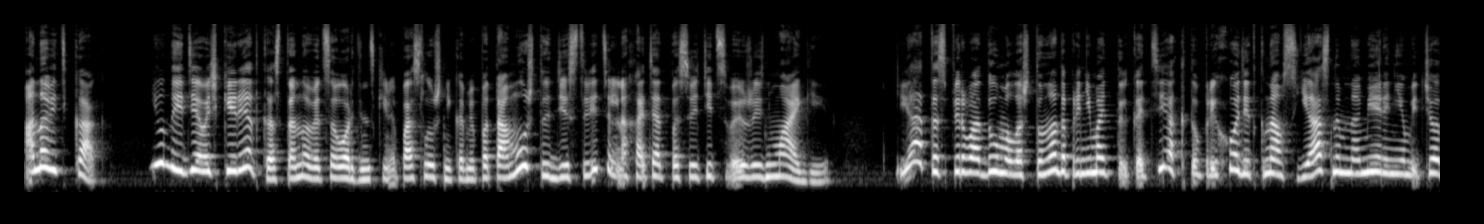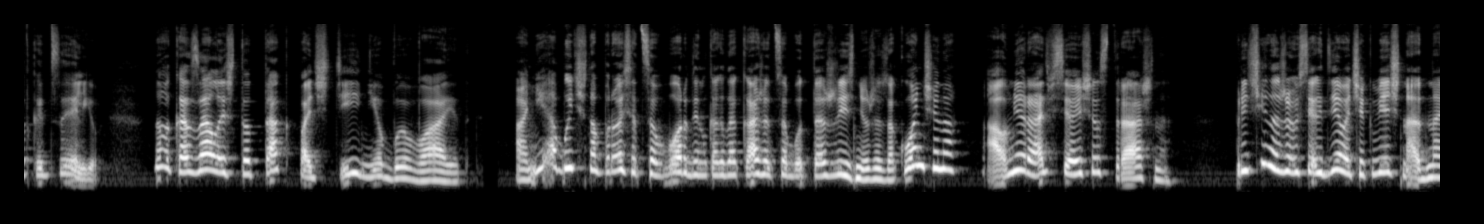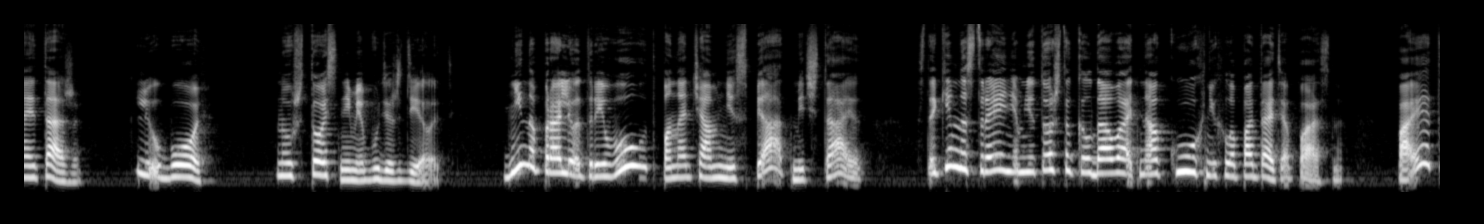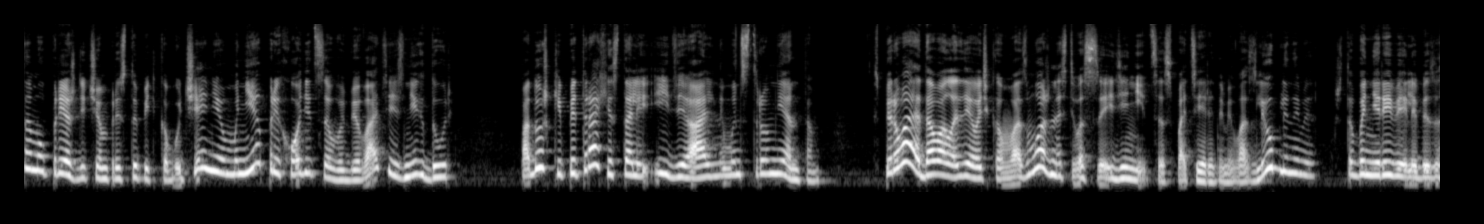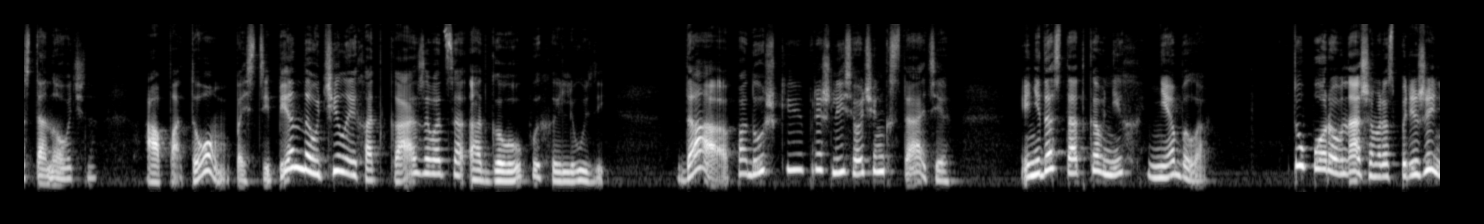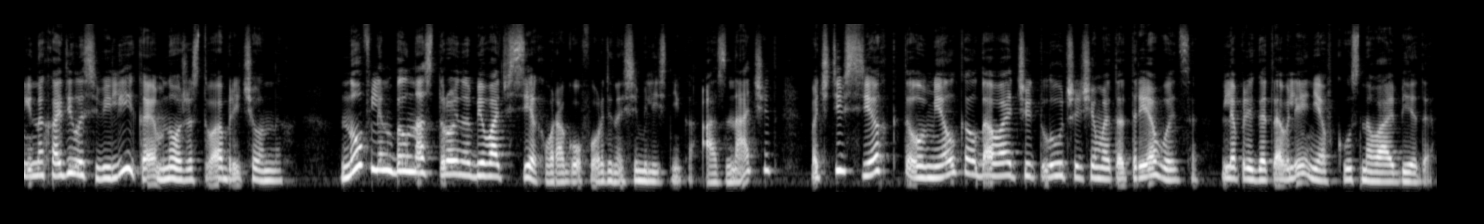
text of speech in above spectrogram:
Оно ведь как? Юные девочки редко становятся орденскими послушниками, потому что действительно хотят посвятить свою жизнь магии. Я-то сперва думала, что надо принимать только тех, кто приходит к нам с ясным намерением и четкой целью. Но оказалось, что так почти не бывает. Они обычно просятся в орден, когда кажется, будто жизнь уже закончена, а умирать все еще страшно. Причина же у всех девочек вечно одна и та же – любовь. Ну что с ними будешь делать? Дни напролет ревут, по ночам не спят, мечтают. С таким настроением не то что колдовать, на кухне хлопотать опасно. Поэтому, прежде чем приступить к обучению, мне приходится выбивать из них дурь. Подушки Петрахи стали идеальным инструментом. Сперва я давала девочкам возможность воссоединиться с потерянными возлюбленными, чтобы не ревели безостановочно – а потом постепенно учила их отказываться от глупых иллюзий. Да, подушки пришлись очень кстати, и недостатка в них не было. В ту пору в нашем распоряжении находилось великое множество обреченных. Нуфлин был настроен убивать всех врагов Ордена Семилистника, а значит, почти всех, кто умел колдовать чуть лучше, чем это требуется для приготовления вкусного обеда.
